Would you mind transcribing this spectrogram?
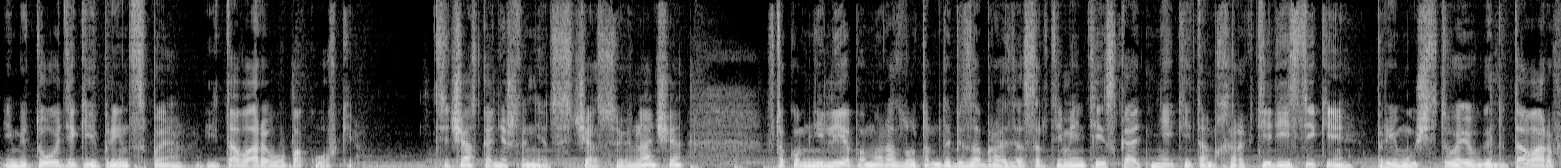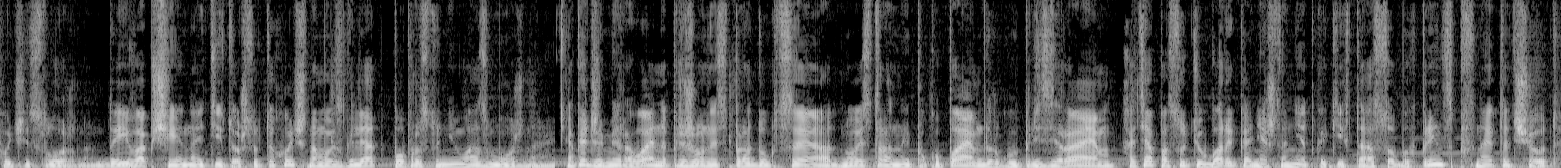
И методики, и принципы, и товары в упаковке. Сейчас, конечно, нет. Сейчас все иначе в таком нелепом и раздутом до безобразия ассортименте искать некие там характеристики, преимущества и выгоды товаров очень сложно. Да и вообще найти то, что ты хочешь, на мой взгляд, попросту невозможно. Опять же, мировая напряженность, продукция одной страны покупаем, другую презираем. Хотя, по сути, у бары, конечно, нет каких-то особых принципов на этот счет.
